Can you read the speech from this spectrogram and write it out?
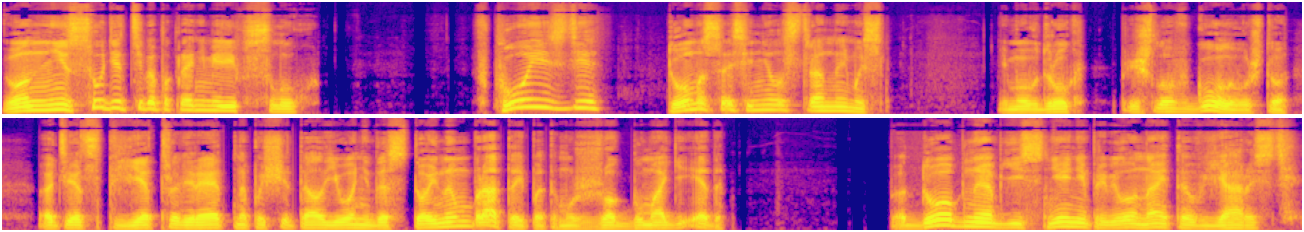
Он не судит тебя, по крайней мере, вслух. В поезде Томаса осенила странная мысль. Ему вдруг пришло в голову, что отец Пьетро, вероятно, посчитал его недостойным брата и потому сжег бумаги Эда. Подобное объяснение привело Найта в ярость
